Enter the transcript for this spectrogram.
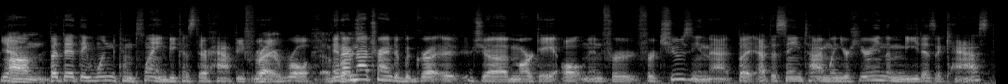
Yeah, Um, but that they wouldn't complain because they're happy for Right, their role. And I'm not trying to begrudge uh, Mark A. Altman for for choosing that, but at the same time, when you're hearing them meet as a cast,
